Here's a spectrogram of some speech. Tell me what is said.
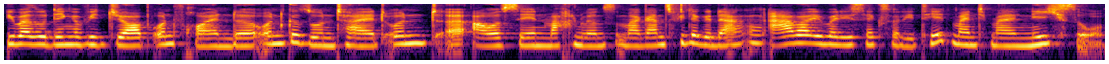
über so Dinge wie Job und Freunde und Gesundheit und äh, Aussehen machen wir uns immer ganz viele Gedanken, aber über die Sexualität manchmal nicht so.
